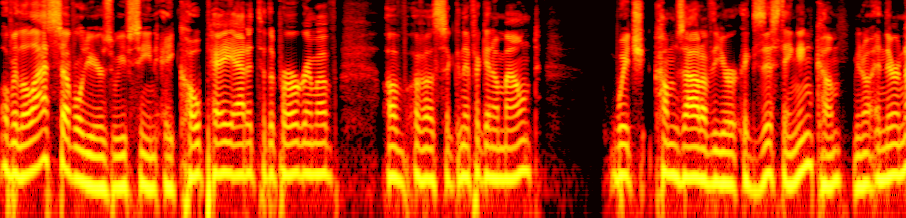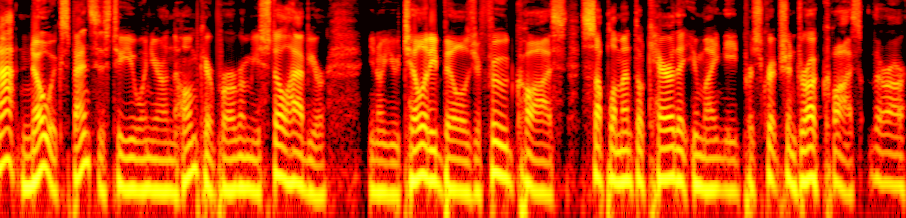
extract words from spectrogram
over the last several years, we've seen a copay added to the program of, of, of a significant amount, which comes out of your existing income, you know, and they're not no expenses to you when you're on the home care program. You still have your, you know, utility bills, your food costs, supplemental care that you might need, prescription drug costs. There are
